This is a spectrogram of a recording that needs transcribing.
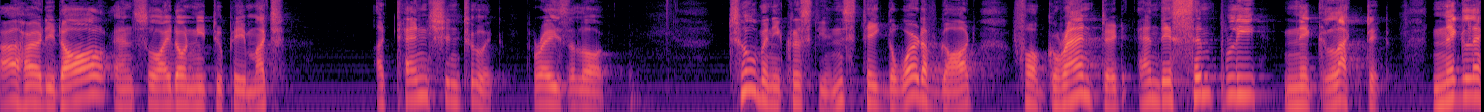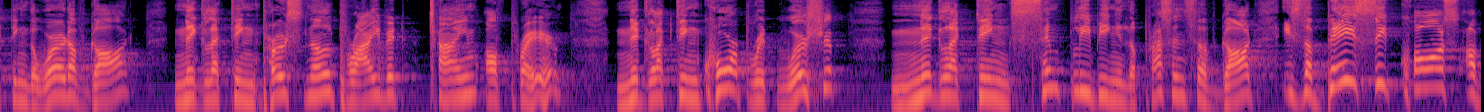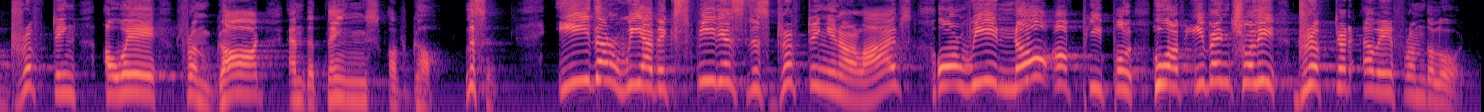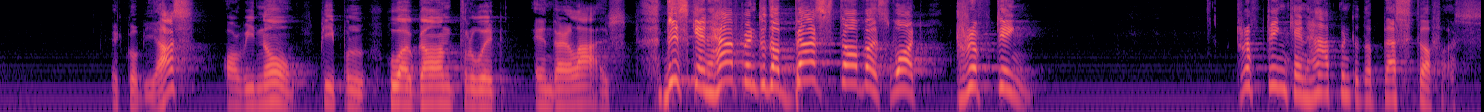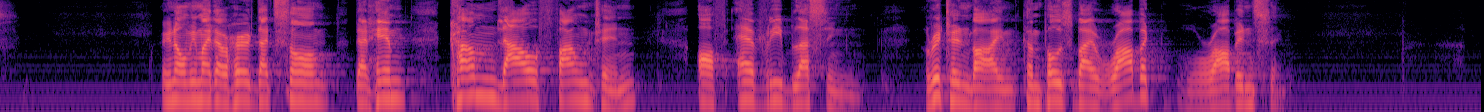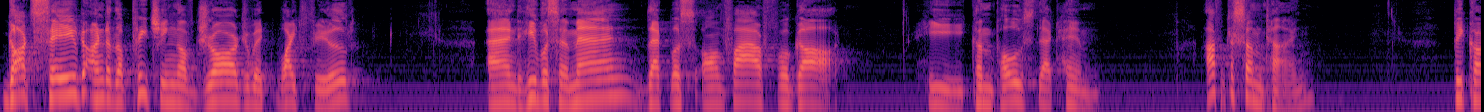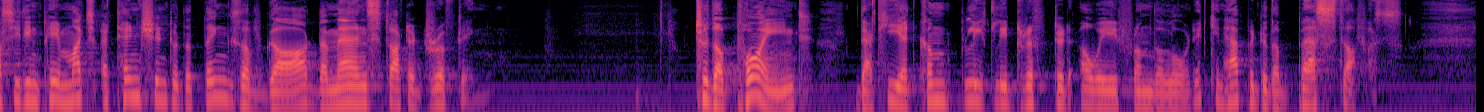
I heard it all, and so I don't need to pay much attention to it. Praise the Lord. Too many Christians take the Word of God for granted and they simply neglect it. Neglecting the Word of God, neglecting personal, private time of prayer, neglecting corporate worship, neglecting simply being in the presence of God is the basic cause of drifting away from God and the things of God. Listen, either we have experienced this drifting in our lives or we know of people who have eventually drifted away from the Lord. It could be us or we know people who have gone through it in their lives. This can happen to the best of us. What? Drifting. Drifting can happen to the best of us. You know, we might have heard that song, that hymn, Come Thou Fountain of Every Blessing, written by, composed by Robert Robinson. Got saved under the preaching of George Whitefield and he was a man that was on fire for God. He composed that hymn. After some time, because he didn't pay much attention to the things of God, the man started drifting to the point that he had completely drifted away from the Lord. It can happen to the best of us.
